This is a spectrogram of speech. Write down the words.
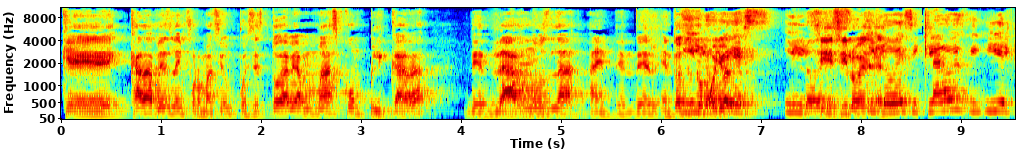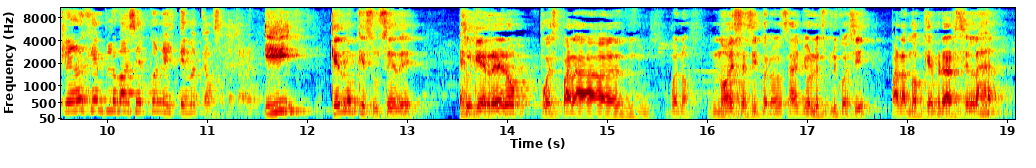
que cada vez la información pues es todavía más complicada de dárnosla a entender. Entonces, y como lo yo... es, y lo Sí, es. sí lo es. Y lo es, y claro, y, y el claro ejemplo va a ser con el tema que vamos a tocar. ¿Y qué es lo que sucede? El guerrero, pues para, bueno, no es así, pero o sea, yo lo explico así, para no quebrársela,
